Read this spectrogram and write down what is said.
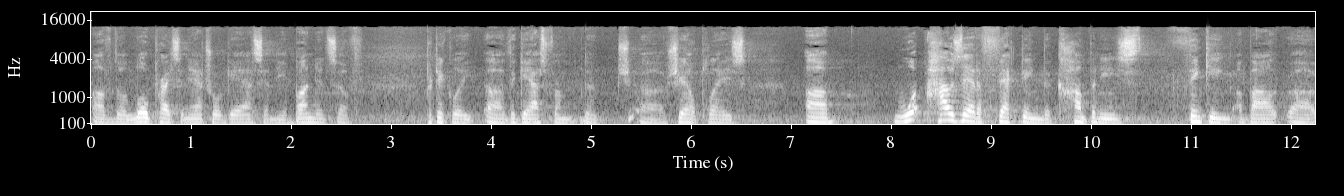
of the low price of natural gas and the abundance of particularly uh, the gas from the sh- uh, shale plays. Um, what, how's that affecting the company's thinking about, uh,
